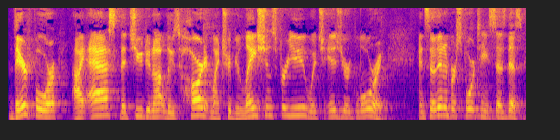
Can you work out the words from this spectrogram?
Therefore, I ask that you do not lose heart at my tribulations for you, which is your glory. And so then in verse 14 he says this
